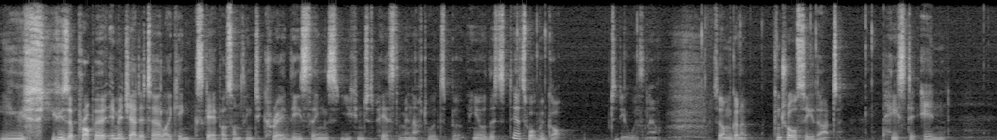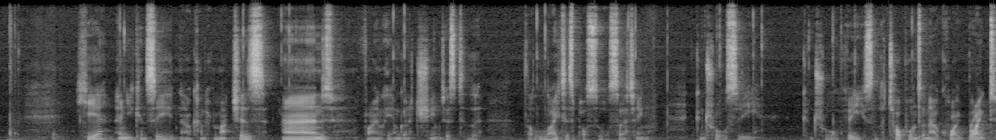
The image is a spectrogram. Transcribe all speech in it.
use, use a proper image editor like Inkscape or something to create these things. You can just paste them in afterwards, but you know, this, that's what we've got to deal with now. So I'm going to control C that, paste it in here, and you can see it now kind of matches. And finally, I'm going to change this to the, the lightest possible setting Control C, Control V. So the top ones are now quite bright.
